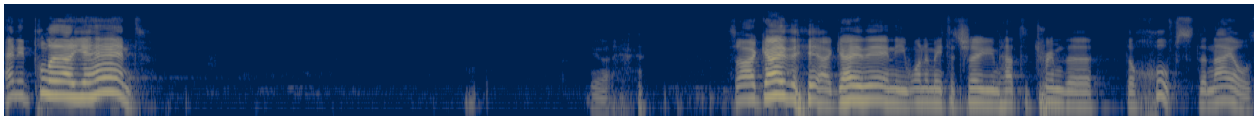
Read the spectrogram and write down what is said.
and he'd pull it out of your hand. You know. So I go there. I go there, and he wanted me to show him how to trim the the hoofs, the nails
